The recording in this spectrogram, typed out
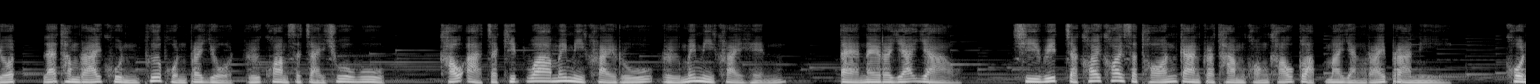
ยศและทำร้ายคุณเพื่อผลประโยชน์หรือความสะใจชั่ววูบ เขาอาจจะคิดว่าไม่มีใครรู้หรือไม่มีใครเห็น แต่ในระยะยาว ชีวิตจะค่อยๆสะท้อนการกระทำของเขากลับมาอย่างไร้ปราณี คน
